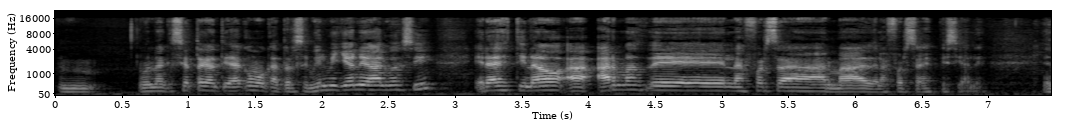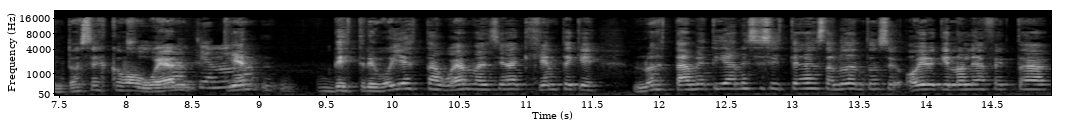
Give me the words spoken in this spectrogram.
mm, una cierta cantidad, como 14 mil millones o algo así, era destinado a armas de las Fuerzas Armadas, de las Fuerzas Especiales. Entonces, como, weón, ¿quién distribuye esta weón? Me que gente que no está metida en ese sistema de salud, entonces, obvio que no le afecta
